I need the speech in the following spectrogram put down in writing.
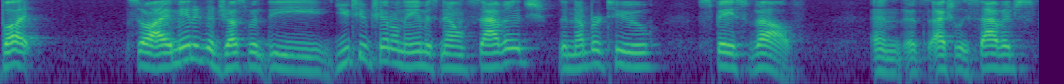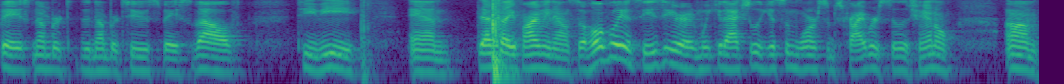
But, so I made an adjustment. The YouTube channel name is now Savage, the number two, space Valve and it's actually Savage space number the number two space Valve TV, and that's how you find me now. So hopefully it's easier and we could actually get some more subscribers to the channel. Um,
